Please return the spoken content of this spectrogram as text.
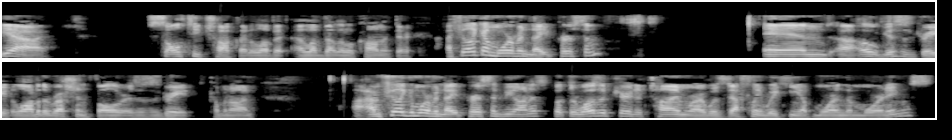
Yeah. Salty chocolate. I love it. I love that little comment there. I feel like I'm more of a night person. And uh, oh, this is great. A lot of the Russian followers. This is great coming on. I feel like I'm more of a night person to be honest, but there was a period of time where I was definitely waking up more in the mornings.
